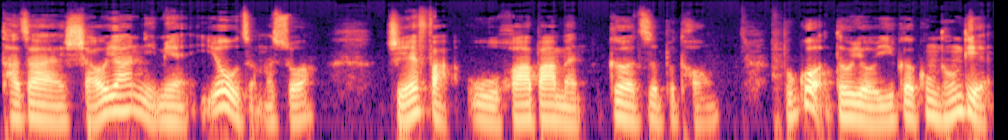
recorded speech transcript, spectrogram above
它在《小雅》里面又怎么说？解法五花八门，各自不同。不过都有一个共同点，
